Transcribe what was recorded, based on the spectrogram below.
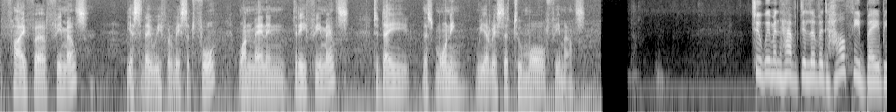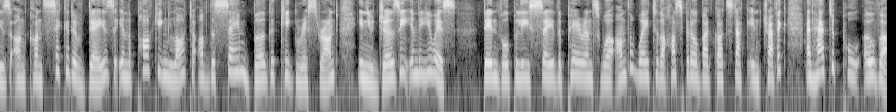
five uh, females. Yesterday, we've arrested four, one man and three females. Today, this morning, we arrested two more females. Two women have delivered healthy babies on consecutive days in the parking lot of the same Burger King restaurant in New Jersey, in the U.S. Denville police say the parents were on the way to the hospital but got stuck in traffic and had to pull over.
